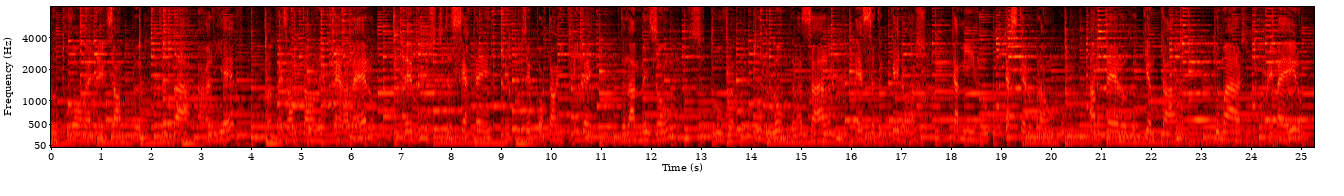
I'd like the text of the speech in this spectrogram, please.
Nous trouvons un exemple de bas-relief représentant les frères Lello, les bustes de certains des plus importants écrivains de la maison se trouvent tout le long de la salle, S de Queiroz, Camilo Castelo Branco, Antero de Quental, Tomás Ribeiro,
